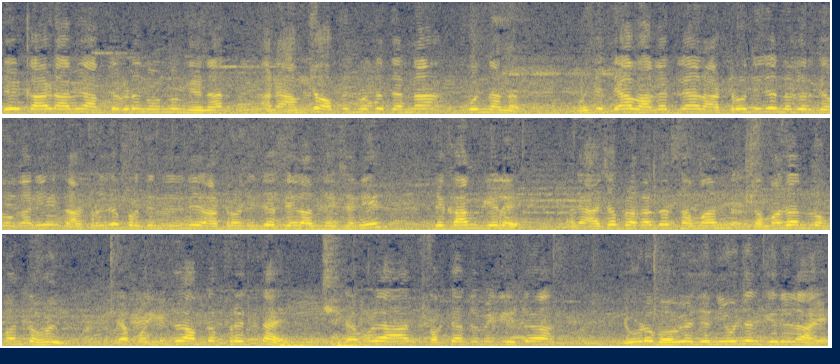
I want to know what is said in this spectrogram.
ते कार्ड आम्ही आमच्याकडे नोंदवून घेणार आणि आमच्या ऑफिसमधलं त्यांना फोन जाणार. म्हणजे त्या भागातल्या राष्ट्रवादीच्या नगरसेवकांनी राष्ट्रवादीच्या प्रतिनिधींनी राष्ट्रवादीच्या सेल अध्यक्षांनी ते काम केलं आहे आणि अशा प्रकारचं समान समाधान लोकांचं होईल या पद्धतीचा आमचा प्रयत्न आहे. त्यामुळे आज बघता तुम्ही की इथं एवढं भव्य जे नियोजन केलेलं आहे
